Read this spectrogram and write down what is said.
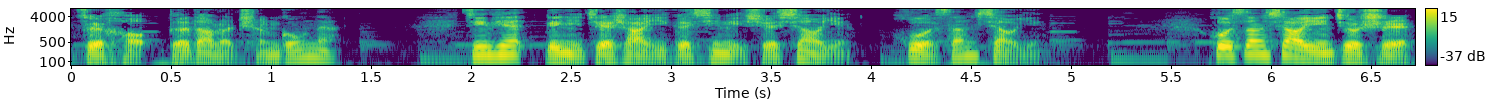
最后得到了成功呢？今天给你介绍一个心理学效应——霍桑效应。霍桑效应就是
